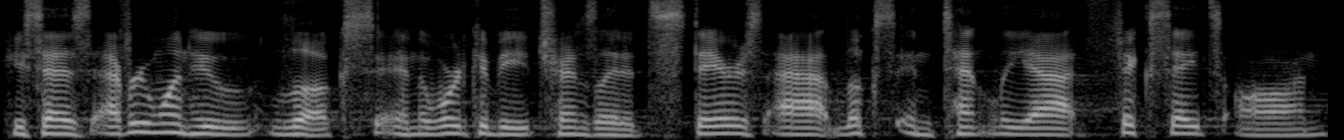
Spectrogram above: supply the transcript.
He says, everyone who looks, and the word could be translated stares at, looks intently at, fixates on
